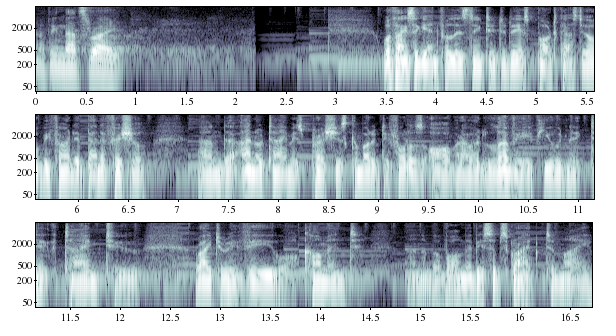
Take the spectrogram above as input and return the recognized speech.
I think that's right. Well, thanks again for listening to today's podcast. I hope you found it beneficial. And uh, I know time is precious commodity for us all, but I would love it if you would take the time to write a review or comment, and above all, maybe subscribe to my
